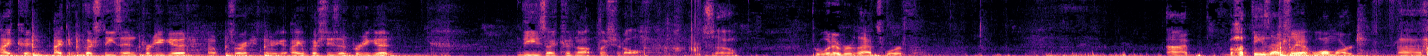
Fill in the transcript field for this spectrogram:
I could I can push these in pretty good. Oh, sorry. There you go. I can push these in pretty good. These I could not push at all. So, for whatever that's worth. I bought these actually at Walmart. Uh,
